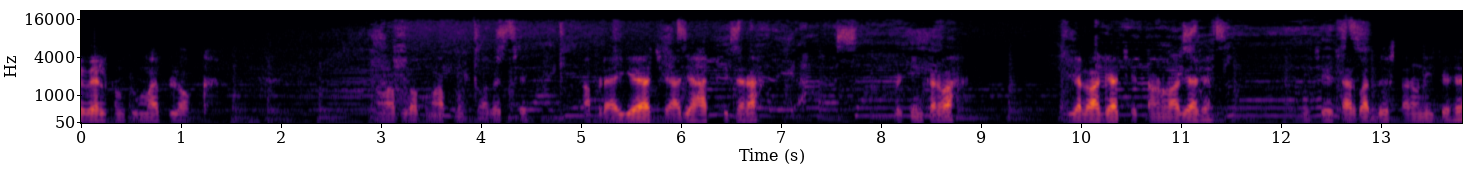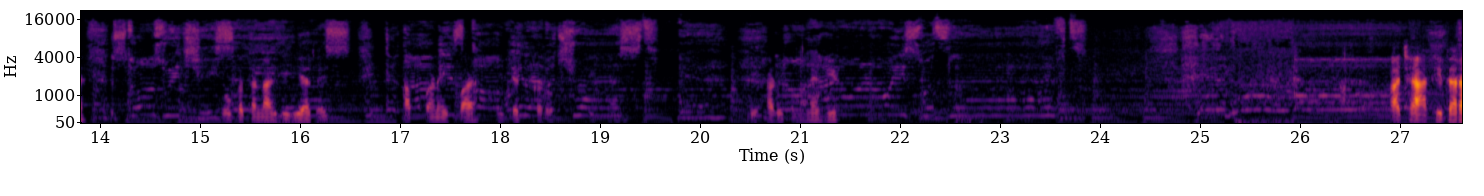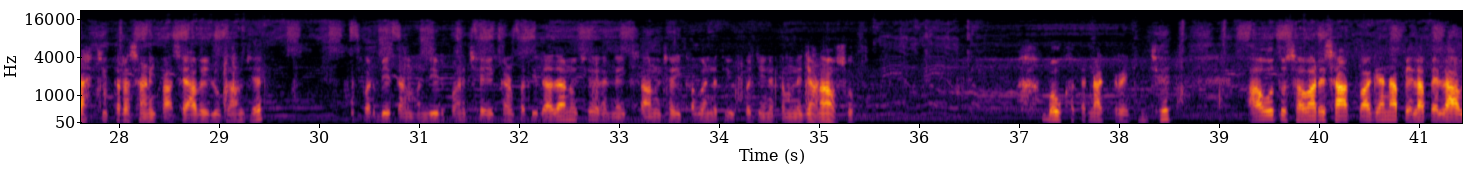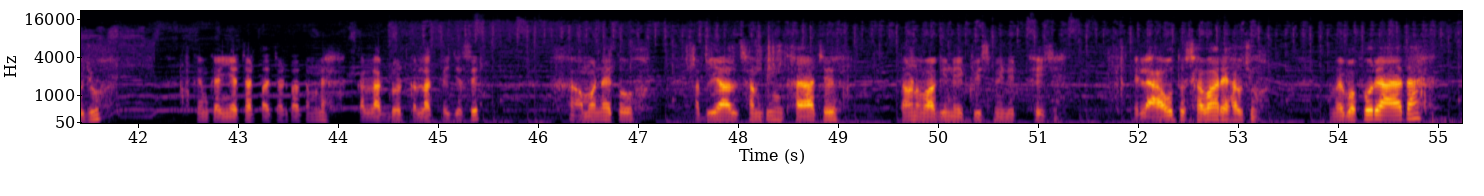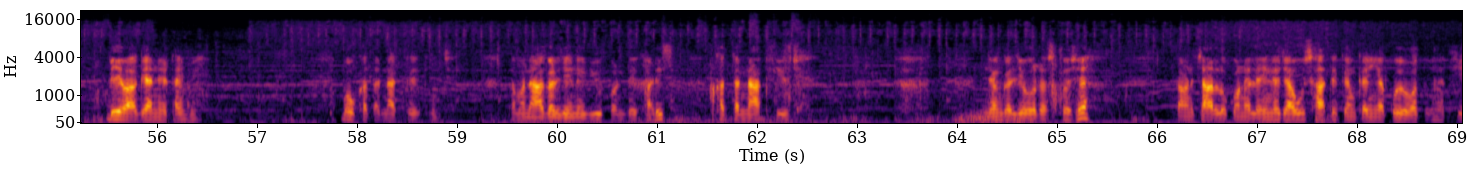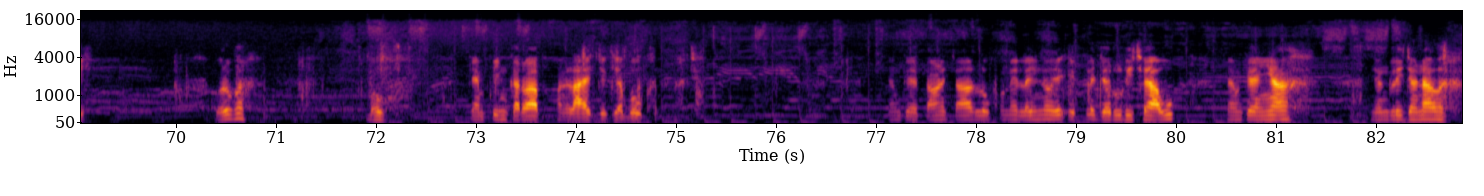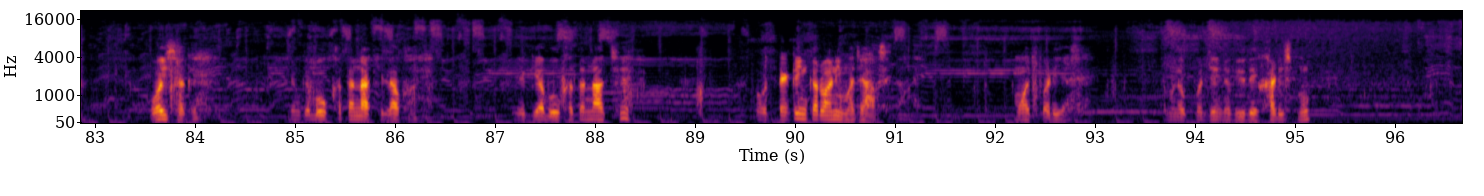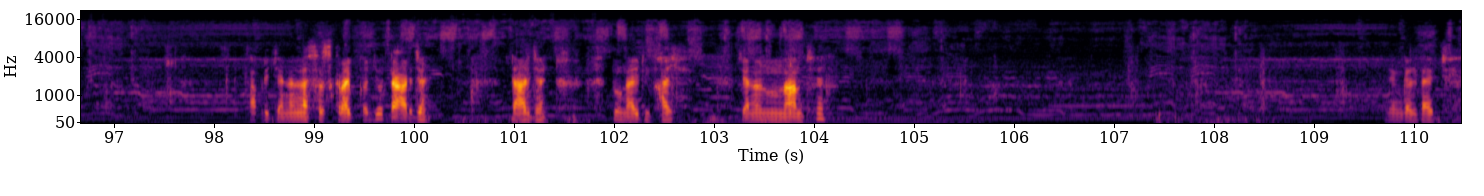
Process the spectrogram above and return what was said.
Hi welcome to my blog નવા બ્લોગમાં આપનું સ્વાગત છે. આપણે આવી ગયા છે આજે હાથથી તરા ટ્રેકિંગ કરવા. રિયલ વાગ્યા છે, ત્રણ વાગ્યા છે. નીચે ચાર પાંચ દોસ્તારો નીચે છે. બહુ ખતરનાક જગ્યા છે. આપ પણ એકવાર વિઝિટ કરો. દેખાડું તો મને વ્યૂ આ છે હાથીધરા ચિત્રસણી પાસે આવેલું ગામ છે. ઉપર બે ત્રણ મંદિર પણ છે. એક ગણપતિ દાદાનું છે અને એક શાનું છે. એ ખબર નથી ઉપર જઈને તમને જણાવશો. બહુ ખતરનાક ટ્રેકિંગ છે. આવો તો સવારે સાત વાગ્યાના પહેલાં પહેલાં આવજો. કેમ કે અહીંયા ચડતા ચડતા તમને કલાક દોઢ કલાક થઈ જશે. અમને તો અભિયાલ સમથિંગ થયા છે, ત્રણ વાગીને એકવીસ મિનિટ થઈ છે. એટલે આવો તો સવારે આવજો. અમે બપોરે આવ્યા હતા બે વાગ્યાને ટાઈમે બહુ ખતરનાક ટ્રેકિંગ છે. તમને આગળ જઈને વ્યૂ પણ દેખાડીશ. ખતરનાક વ્યૂ છે. જંગલ જેવો રસ્તો છે. ત્રણ ચાર લોકોને લઈને જવું સાથે, કેમ કે અહીંયા કોઈ હોતું નથી. બરોબર? બહુ કેમ્પિંગ કરવા પણ લાયક જગ્યા બહુ ખતરનાક છે. કેમ કે ત્રણ ચાર લોકોને લઈને એટલે જરૂરી છે આવું, કેમ કે અહીંયા જંગલી જનાવર હોઈ શકે. કેમ કે બહુ ખતરનાક ઇલાકો જગ્યા બહુ ખતરનાક છે. તો ટ્રેકિંગ કરવાની મજા આવશે તમને. મોજ પડી જશે. તમને ઉપર જઈને વ્યૂ દેખાડીશ હું. આપણી ચેનલને સબસ્ક્રાઈબ કરજો. Tarzan Tarzan two ninety five ચેનલનું નામ છે. જંગલ ટાઈપ છે.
